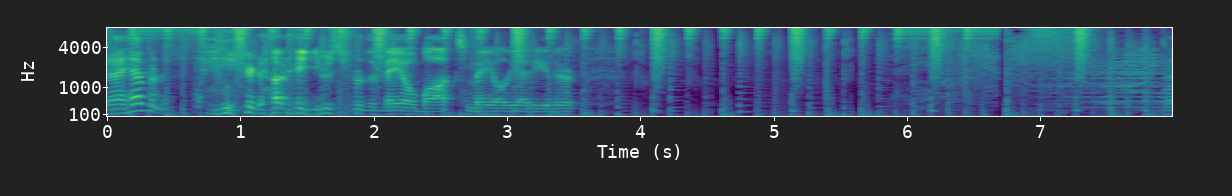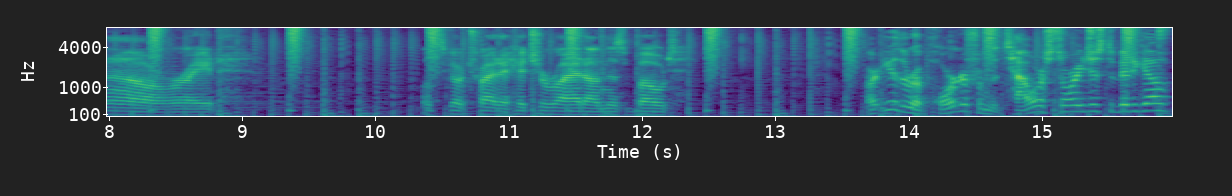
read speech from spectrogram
And I haven't figured out a use for the mailbox mail yet either. Alright. Let's go try to hitch a ride on this boat. Aren't you the reporter from the tower story just a bit ago?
